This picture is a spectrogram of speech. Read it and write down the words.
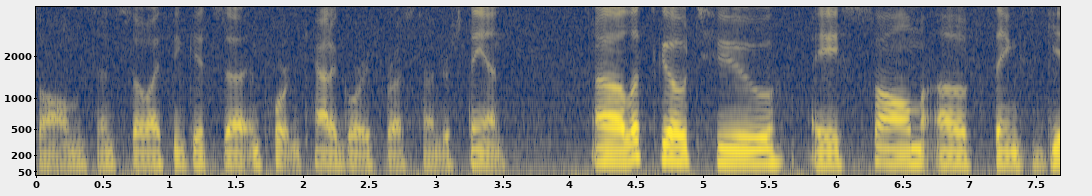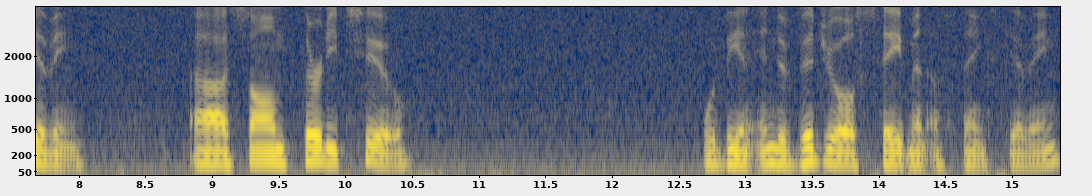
Psalms, and so I think it's an important category for us to understand. Uh, let's go to a psalm of thanksgiving. Uh, psalm 32 would be an individual statement of thanksgiving.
